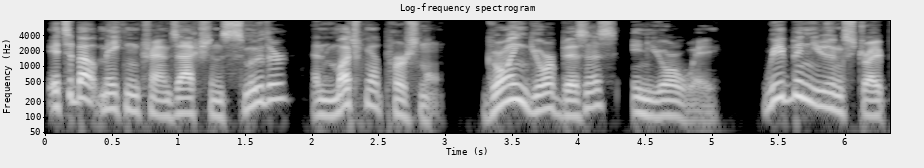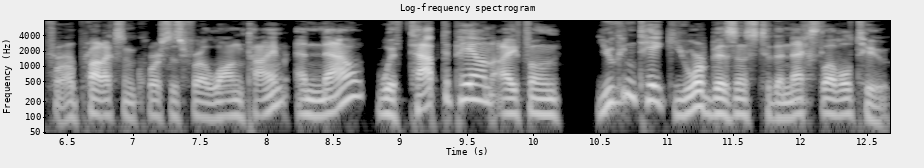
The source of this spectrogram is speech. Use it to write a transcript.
It's about making transactions smoother and much more personal, growing your business in your way. We've been using Stripe for our products and courses for a long time, and now with Tap to Pay on iPhone, you can take your business to the next level too.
